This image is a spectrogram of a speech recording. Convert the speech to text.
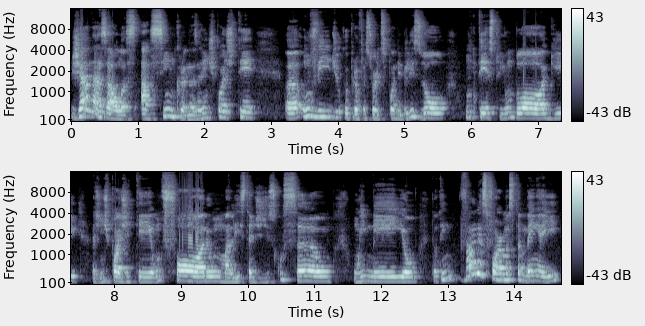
Já nas aulas assíncronas, a gente pode ter uh, um vídeo que o professor disponibilizou, um texto em um blog, a gente pode ter um fórum, uma lista de discussão, um e-mail. Então tem várias formas também aí,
